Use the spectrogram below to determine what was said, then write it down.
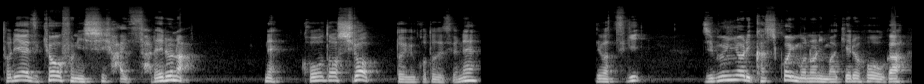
とりあえず恐怖に支配されるな。ね、行動しろということですよね。では次。自分より賢い者に負ける方が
